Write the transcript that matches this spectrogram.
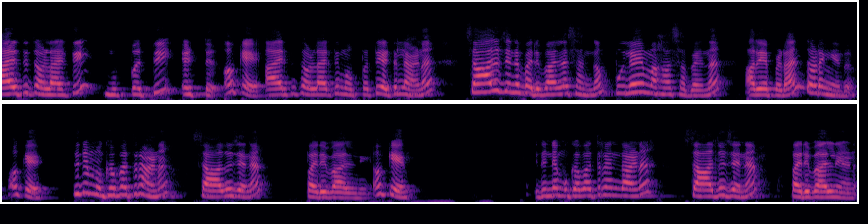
ആയിരത്തി തൊള്ളായിരത്തി മുപ്പത്തി എട്ട് ഓക്കെ ആയിരത്തി തൊള്ളായിരത്തി മുപ്പത്തി എട്ടിലാണ് സാധുജന പരിപാലന സംഘം പുലയ മഹാസഭ എന്ന് അറിയപ്പെടാൻ തുടങ്ങിയത്. ഓക്കെ ഇതിന്റെ മുഖപത്രമാണ് സാധുജന പരിപാലനി. ഓക്കെ ഇതിന്റെ മുഖപത്രം എന്താണ്? സാധുജന പരിപാലനയാണ്.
